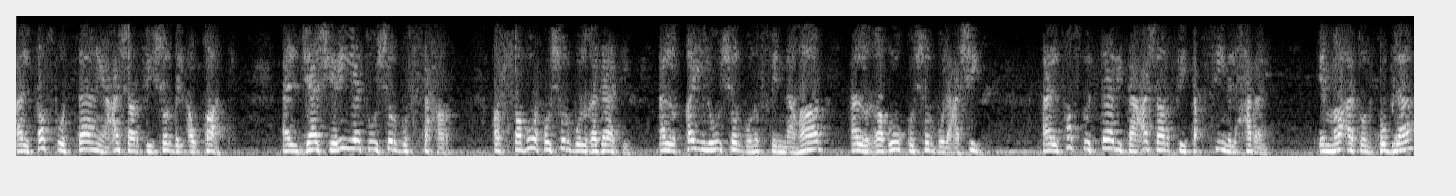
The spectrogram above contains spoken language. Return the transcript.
الفصل الثاني عشر في شرب الأوقات. الجاشرية شرب السحر. الصبوح شرب الغداة. القيل شرب نصف النهار. الغبوق شرب العشي. الفصل الثالث عشر في تقسيم الحبل. امرأة حبلى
